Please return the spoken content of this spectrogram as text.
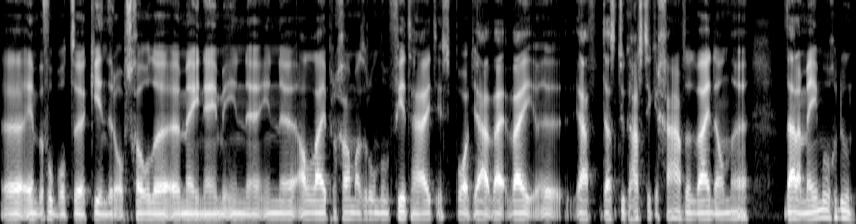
Uh, en bijvoorbeeld uh, kinderen op scholen meenemen in, in allerlei programma's rondom fitheid en sport. Ja, wij, wij, ja, dat is natuurlijk hartstikke gaaf dat wij dan daaraan mee mogen doen.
